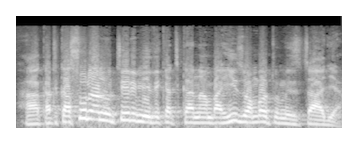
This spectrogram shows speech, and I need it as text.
Ha, katika Sunanu Tirmidhi katika namba hizo ambazo tumezitaja,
